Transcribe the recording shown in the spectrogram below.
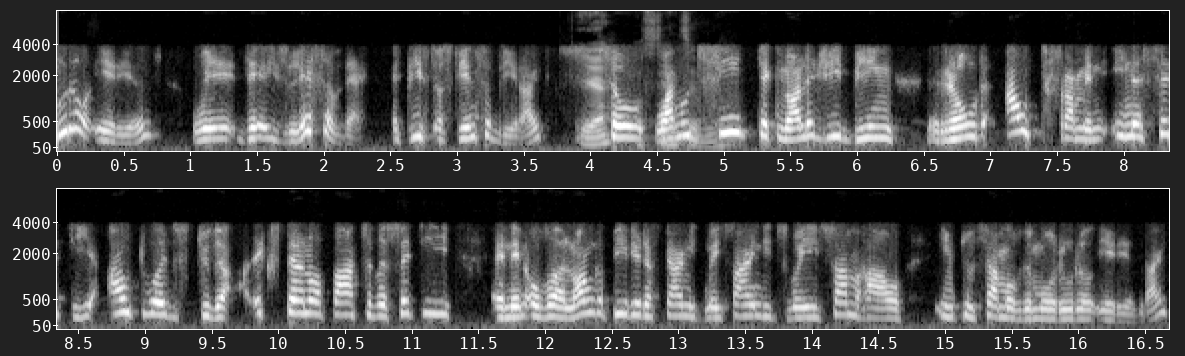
rural areas where there is less of that, at least ostensibly, right? Yeah, so ostensibly. one would see technology being rolled out from an inner city outwards to the external parts of a city, and then over a longer period of time, it may find its way somehow into some of the more rural areas, right?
